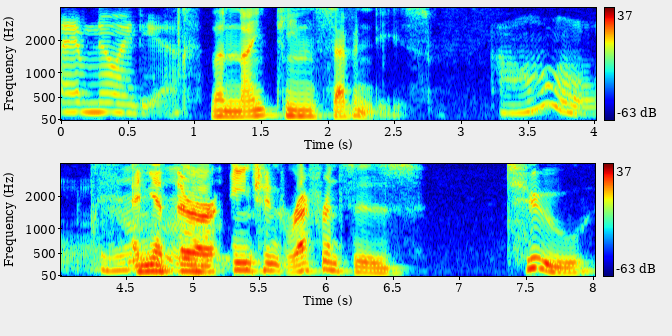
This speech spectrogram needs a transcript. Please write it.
I have no idea. The 1970s. Oh. and yet there are ancient references to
